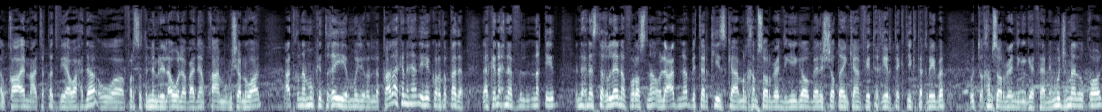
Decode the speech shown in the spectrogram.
القائم أعتقد فيها واحدة وفرصة النمري الأول وبعدين القائم أبو شنوان أعتقد أنها ممكن تغير مجرى اللقاء لكن هذه هي كرة القدم. لكن إحنا في النقيض إن إحنا استغلينا فرصنا ولعبنا بتركيز كامل 45 دقيقة وبين الشوطين كان في تغيير تكتيك تقريبا و45 دقيقة ثانية. مجمل القول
